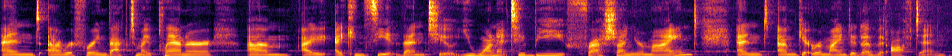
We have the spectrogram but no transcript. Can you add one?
and uh, referring back to my planner, um, I, I can see it then too. You want it to be fresh on your mind and um, get reminded of it often.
